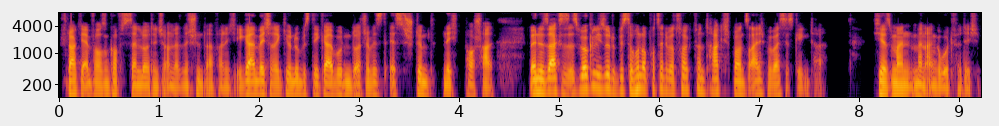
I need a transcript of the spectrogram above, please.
schlag dir einfach aus dem Kopf, dass deine Leute nicht online sind. Das stimmt einfach nicht. Egal in welcher Region du bist, egal wo du in Deutschland bist, es stimmt nicht pauschal. Wenn du sagst, es ist wirklich so, du bist da 100% überzeugt von, trag dich bei uns ein, ich beweise das Gegenteil. Hier ist mein, mein Angebot für dich.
